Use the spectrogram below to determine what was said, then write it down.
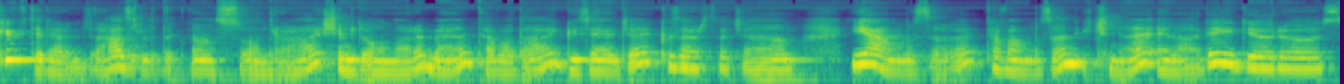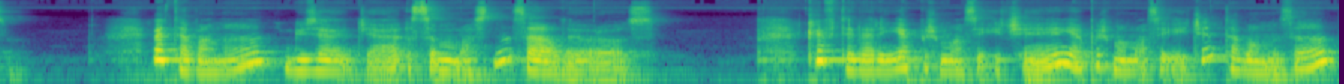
Köftelerimizi hazırladıktan sonra şimdi onları ben tavada güzelce kızartacağım. Yağımızı tavamızın içine ilave ediyoruz. Ve tavanın güzelce ısınmasını sağlıyoruz. Köftelerin yapışması için, yapışmaması için tavamızın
